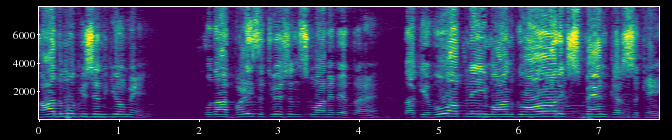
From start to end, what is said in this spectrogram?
خادموں کی زندگیوں میں خدا بڑی سچویشنز کو آنے دیتا ہے تاکہ وہ اپنے ایمان کو اور ایکسپینڈ کر سکیں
